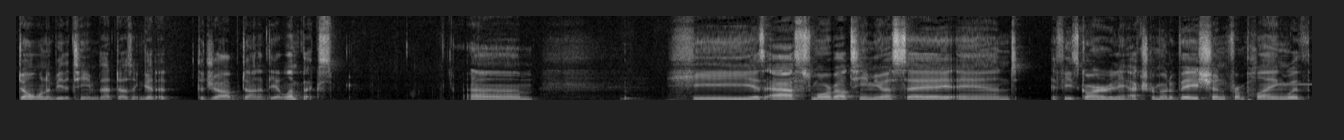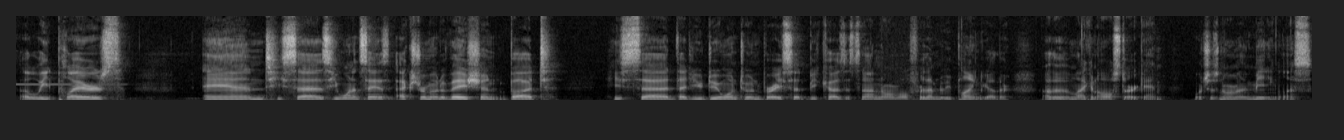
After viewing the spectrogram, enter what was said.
don't want to be the team that doesn't get a, the job done at the Olympics. Um, he is asked more about Team USA and if he's garnered any extra motivation from playing with elite players. And he says he wouldn't say it's extra motivation, but he said that you do want to embrace it because it's not normal for them to be playing together, other than like an all star game, which is normally meaningless.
